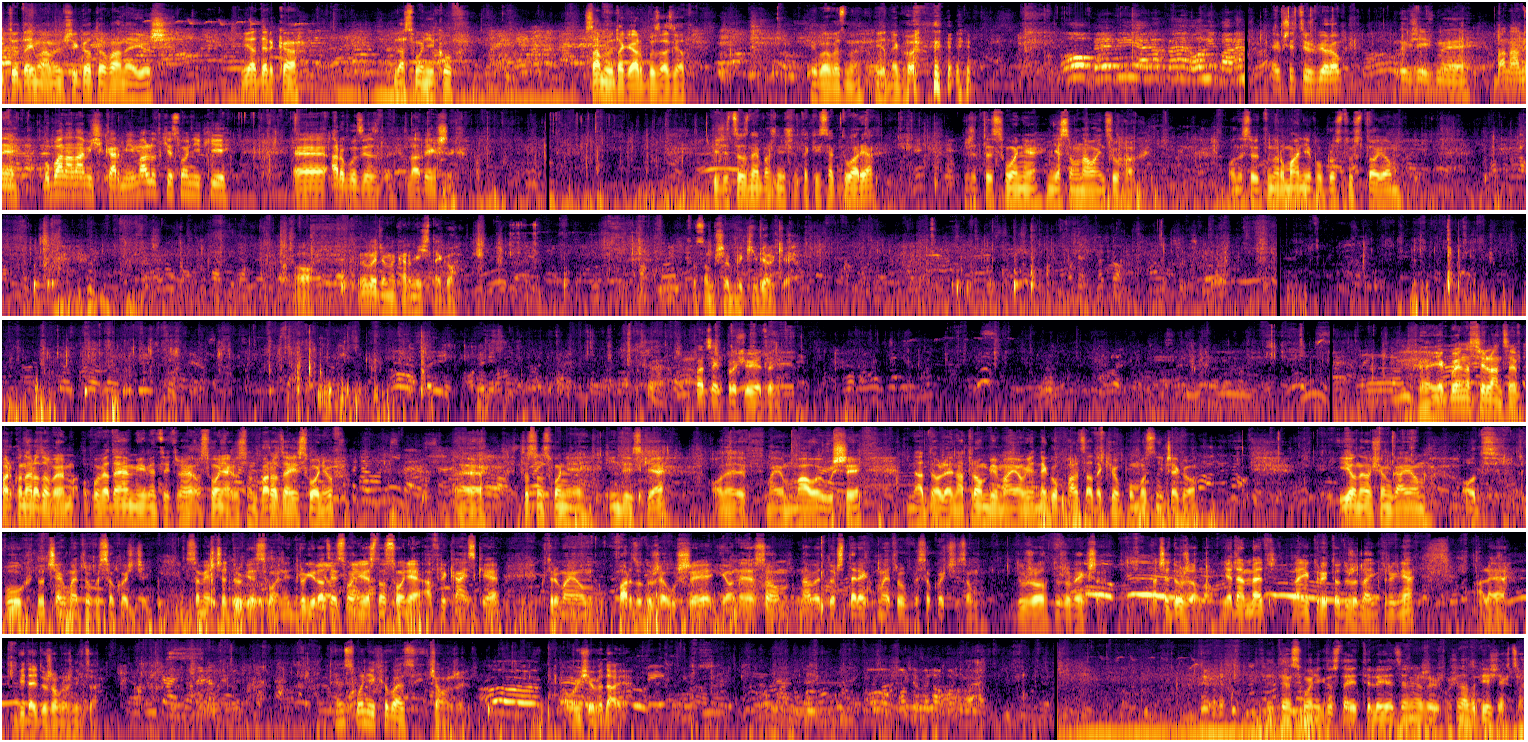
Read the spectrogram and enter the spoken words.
I tutaj mamy przygotowane już jaderka dla słoników. Sam bym takie arbuza zjadł. Chyba wezmę jednego. I wszyscy już biorą. My wzięliśmy banany, bo bananami się karmi malutkie słoniki. E, arbuz jest dla większych. Wiecie co jest najważniejsze w takich saktuariach? Że te słonie nie są na łańcuchach. One sobie tu normalnie po prostu stoją. O, my będziemy karmić tego. To są przebyki wielkie. Jak prosił jeden. E, Jak byłem na Sri Lance w Parku Narodowym, opowiadałem mniej więcej trochę o słoniach, że są dwa rodzaje słoniów. E, To są słonie indyjskie. One mają małe uszy, na dole, na trąbie mają jednego palca takiego pomocniczego. I one osiągają od 2 do 3 metrów wysokości. Są jeszcze drugie słonie, drugi rodzaj słoni, jest to słonie afrykańskie, które mają bardzo duże uszy i one są nawet do 4 metrów wysokości, są dużo, dużo większe. Znaczy dużo, no. Jeden metr, dla niektórych to dużo, dla niektórych nie, ale widać dużą różnicę. Ten słonik chyba jest w ciąży, a mi się wydaje. I ten słonik dostaje tyle jedzenia, że już mu się nawet jeść nie chce.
